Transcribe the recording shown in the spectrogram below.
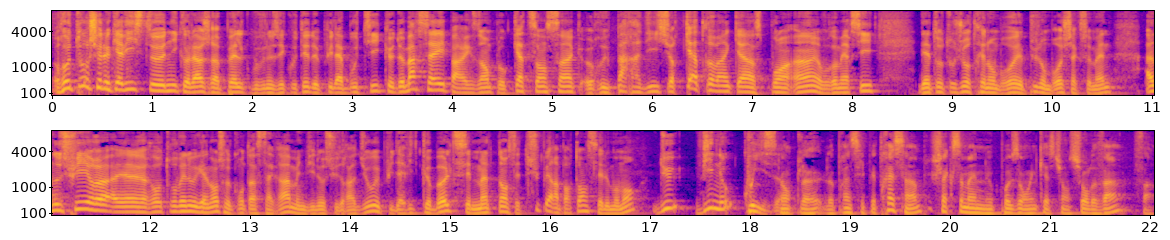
Retour chez le caviste Nicolas. Je rappelle que vous nous écoutez depuis la boutique de Marseille, par exemple, au 405 rue Paradis sur 95.1. Et on vous remercie d'être toujours très nombreux et plus nombreux chaque semaine à nous suivre. Euh, Retrouvez-nous également sur le compte Instagram Invino Sud Radio. Et puis David Cobold, c'est maintenant, c'est super important, c'est le moment du Vino Quiz. Donc le, principe est très simple. Chaque semaine, nous posons une question sur le vin. Enfin,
